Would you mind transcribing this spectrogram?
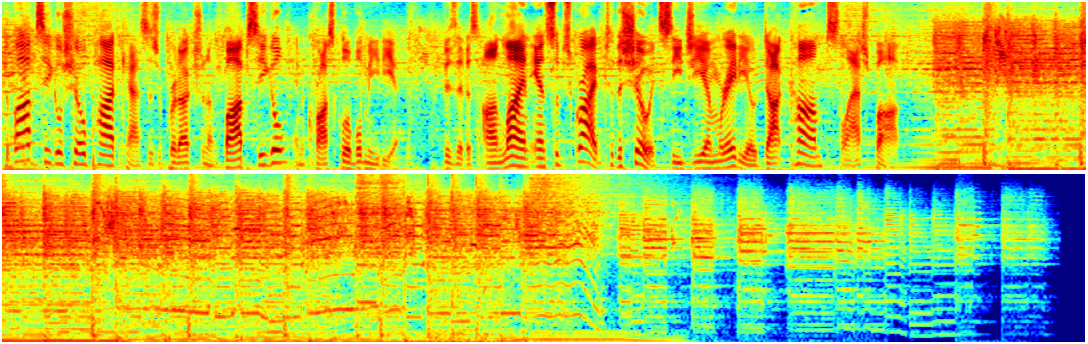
The Bob Siegel Show podcast is a production of Bob Siegel and Cross Global Media. Visit us online and subscribe to the show at cgmradio.com slash bob.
